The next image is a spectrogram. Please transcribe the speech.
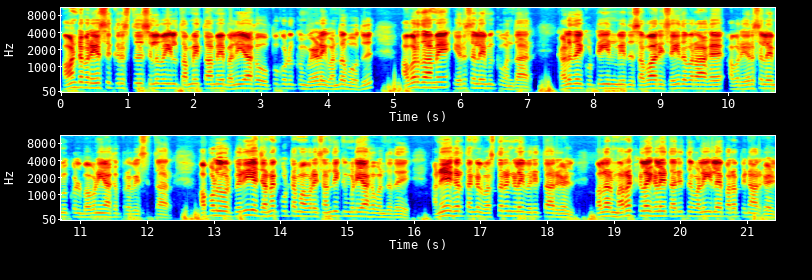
ஆண்டவர் இயேசு கிறிஸ்து சிலுவையில் தம்மை தாமே பலியாக ஒப்பு கொடுக்கும் வேளை வந்தபோது அவர்தாமே எருசலேமுக்கு வந்தார். கழுதை குட்டியின் மீது சவாரி செய்தவராக அவர் எருசலேமுக்குள் பவனியாக பிரவேசித்தார். அப்பொழுது ஒரு பெரிய ஜனக்கூட்டம் அவரை சந்திக்கும்படியாக வந்தது. அநேகர் தங்கள் வஸ்திரங்களை விரித்தார்கள். பலர் மரக்கிளைகளை தரித்து வழியிலே பரப்பினார்கள்.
